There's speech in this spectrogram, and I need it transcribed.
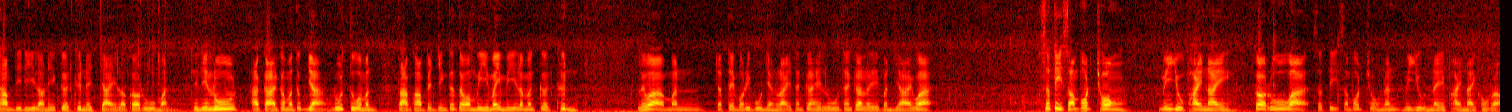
ธรรมดีๆ เหล่านี้เกิดขึ้นในใจเราก็รู้มัน ทีนี้รู้อาการเข้ามาทุกอย่าง รู้ตัวมันตามความเป็นจริง ตั้งแต่ว่ามีไม่มีแล้วมันเกิดขึ้น หรือว่ามันจะเต็มบริบูรณ์อย่างไร ท่านก็ให้รู้ ท่านก็เลยบรรยายว่า สติสัมโพชฌงมีอยู่ภายใน ก็รู้ว่าสติสัมโพชฌงนั้นมีอยู่ในภายในของเรา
